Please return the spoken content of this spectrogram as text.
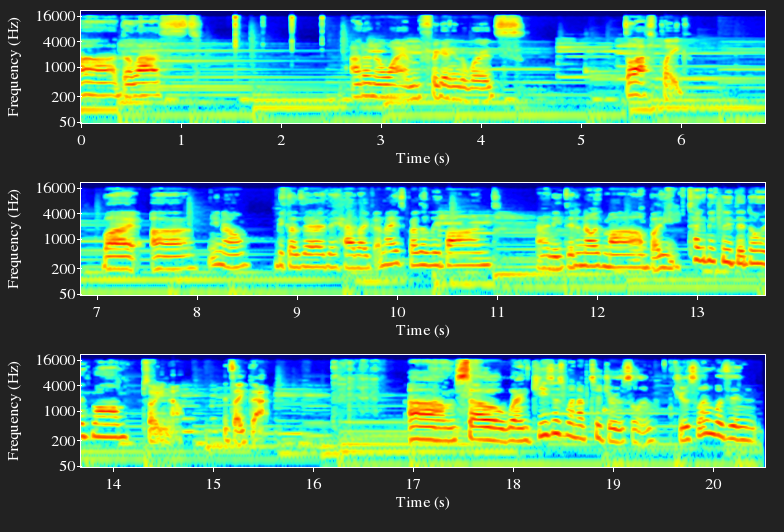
Uh, the last, I don't know why I'm forgetting the words. The last plague. But, uh, you know, because there they had like a nice brotherly bond and he didn't know his mom, but he technically did know his mom. So, you know, it's like that. Um, so when Jesus went up to Jerusalem, Jerusalem was in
